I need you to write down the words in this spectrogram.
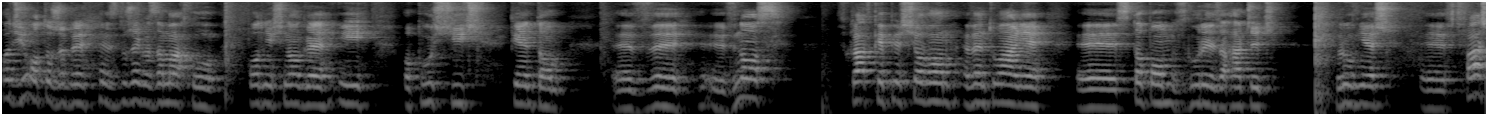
Chodzi o to, żeby z dużego zamachu podnieść nogę i opuścić piętą w, w nos, w klatkę piersiową, ewentualnie e, stopą z góry zahaczyć również e, w twarz.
